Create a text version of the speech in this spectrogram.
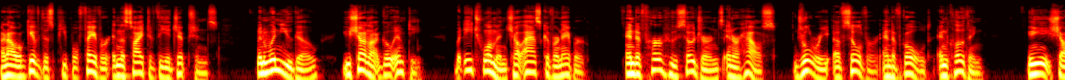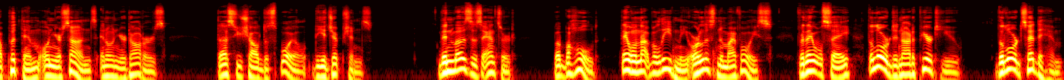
And I will give this people favor in the sight of the Egyptians. And when you go, you shall not go empty, but each woman shall ask of her neighbor, and of her who sojourns in her house, jewelry of silver and of gold, and clothing. And you shall put them on your sons and on your daughters. Thus you shall despoil the Egyptians. Then Moses answered, But behold, they will not believe me or listen to my voice, for they will say, The Lord did not appear to you. The Lord said to him,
